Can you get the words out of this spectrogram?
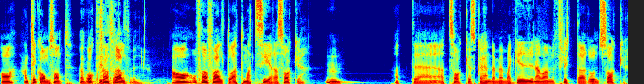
Ja, han tycker om sånt. Och framförallt, ja, och framförallt att automatisera saker. Mm. Att, eh, att saker ska hända med magi när man flyttar runt saker.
